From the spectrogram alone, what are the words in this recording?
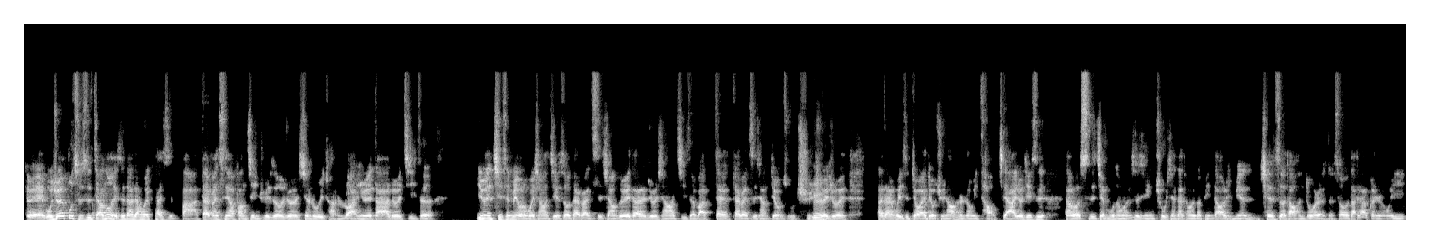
对，我觉得不只是这样，重点是大家会开始把待办事项放进去之后，就会陷入一团乱，因为大家就会急着，因为其实没有人会想要接受待办事项，所以大家就会想要急着把待待办事项丢出去，所以就会大家会一直丢来丢去，然后很容易吵架，尤其是当有十件不同的事情出现在同一个频道里面，牵涉到很多人的时候，大家更容易。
